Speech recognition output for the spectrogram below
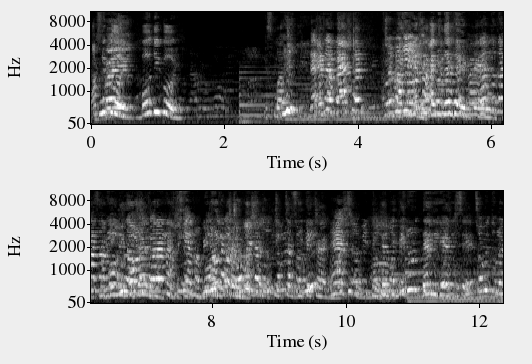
আপনি কই বৌদি কই ইসমাইল ছবি তুলে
